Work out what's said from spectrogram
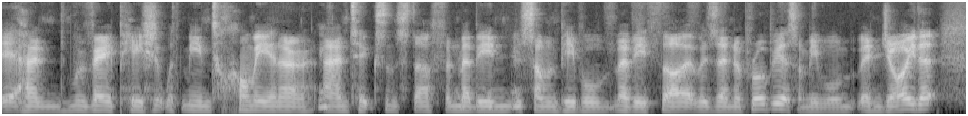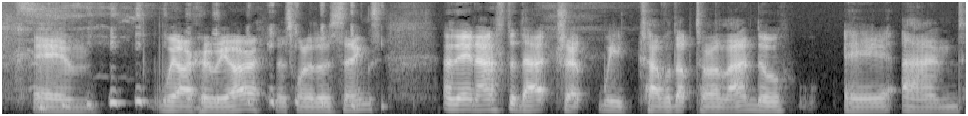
and we were very patient with me and Tommy and our antics and stuff. And maybe some people maybe thought it was inappropriate. Some people enjoyed it. Um, we are who we are. That's one of those things. And then after that trip, we travelled up to Orlando uh, and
